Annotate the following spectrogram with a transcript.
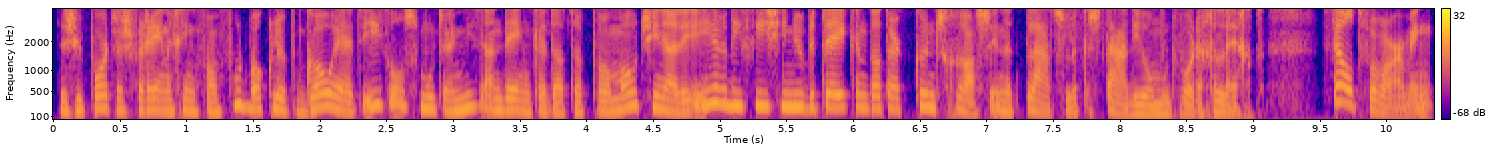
De supportersvereniging van voetbalclub Go Ahead Eagles moet er niet aan denken dat de promotie naar de eredivisie nu betekent dat er kunstgras in het plaatselijke stadion moet worden gelegd. Veldverwarming,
